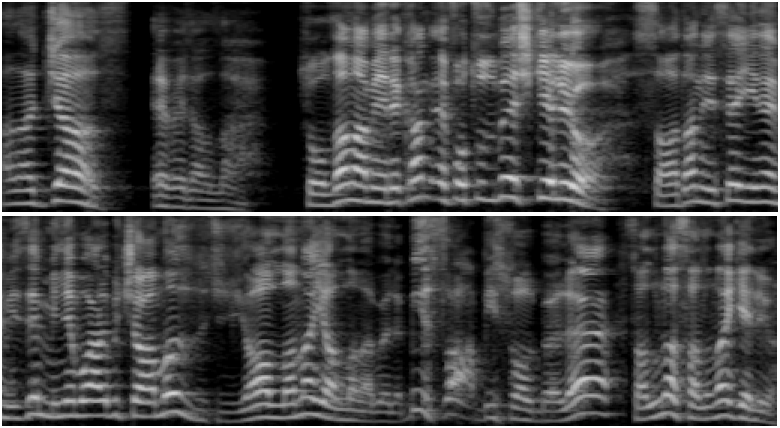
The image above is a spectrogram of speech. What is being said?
Alacağız. Evelallah. Soldan Amerikan F-35 geliyor. Sağdan ise yine bizim milli muharip uçağımız yallana yallana böyle bir sağ bir sol böyle salına salına geliyor.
